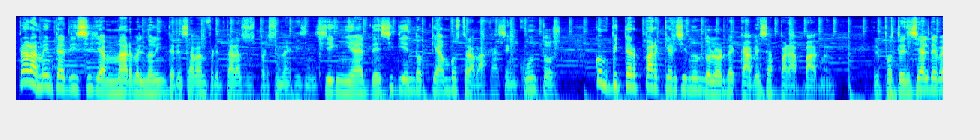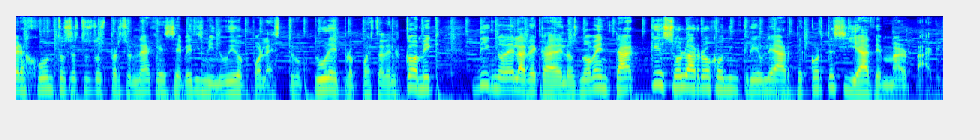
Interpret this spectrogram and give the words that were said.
Claramente a DC y a Marvel no le interesaba enfrentar a sus personajes insignia, decidiendo que ambos trabajasen juntos, con Peter Parker siendo un dolor de cabeza para Batman. El potencial de ver juntos a estos dos personajes se ve disminuido por la estructura y propuesta del cómic, digno de la década de los 90, que solo arroja un increíble arte cortesía de Mark Bagley.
